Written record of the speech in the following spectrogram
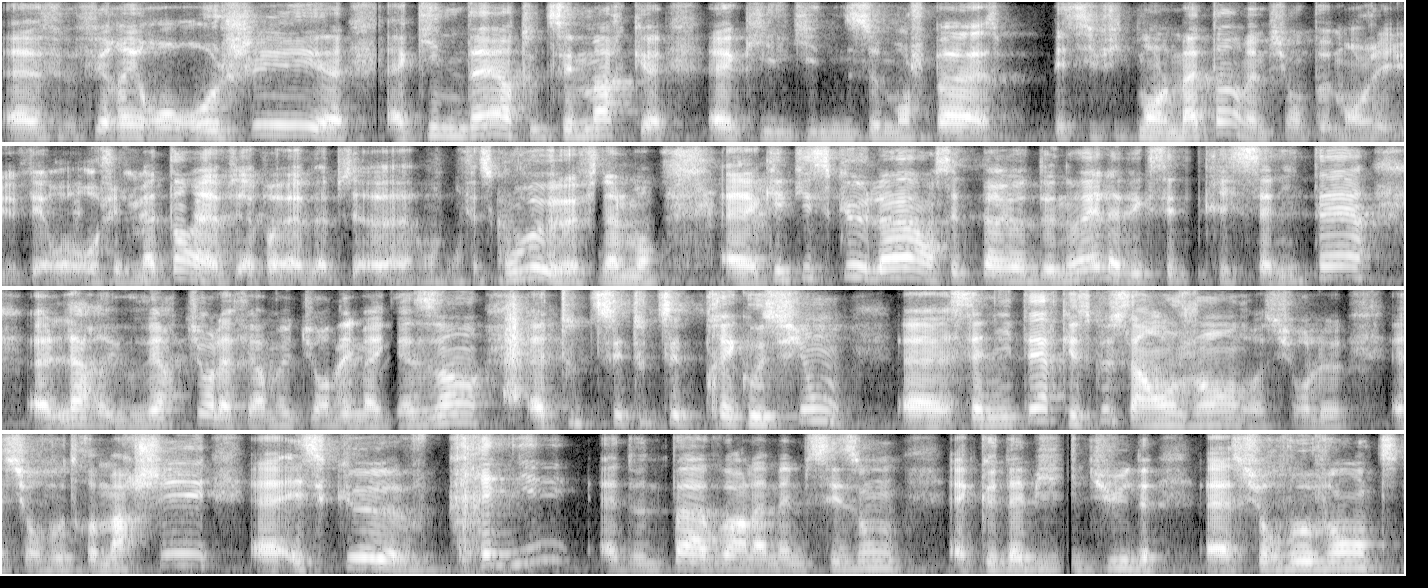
Ferrero Rocher, Kinder, toutes ces marques qui, qui, ne se mangent pas spécifiquement le matin, même si on peut manger du Ferrero Rocher le matin, et après, on fait ce qu'on veut finalement. Euh, qu'est-ce que là, en cette période de Noël, avec cette crise sanitaire, euh, la réouverture, la fermeture des magasins, euh, toute, ces, toute cette précaution sanitaire, qu'est-ce que ça engendre sur, le, sur votre marché? Est-ce que vous craignez de ne pas avoir la même saison que d'habitude sur vos ventes,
